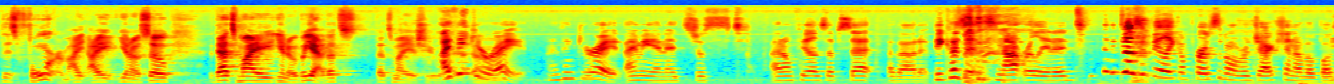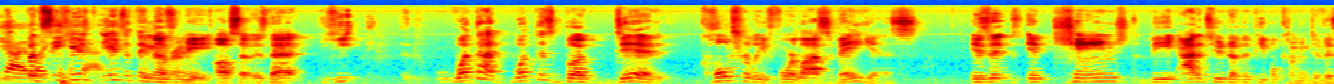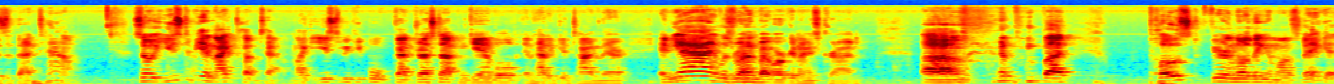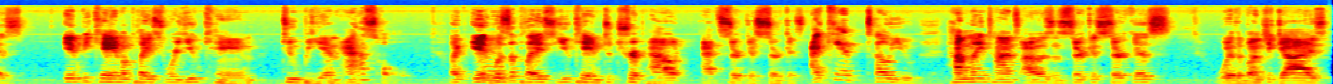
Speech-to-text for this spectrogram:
this form I, I you know so that's my you know but yeah that's that's my issue with I it. think you're Um, right. I think you're right. I mean, it's just I don't feel as upset about it because it's not related. it doesn't feel like a personal rejection of a book I but liked see, in the here's here's the thing though for me also is that he, what that what this book did culturally for Las Vegas, is it it changed the attitude of the people coming to visit that town. So it used to be a nightclub town. Like it used to be people got dressed up and gambled and had a good time there. And yeah, it was run by organized crime. Um, but post Fear and Loathing in Las Vegas, it became a place where you came to be an asshole. Like it was a place you came to trip out at Circus Circus. I can't tell you how many times I was in Circus Circus with a bunch of guys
